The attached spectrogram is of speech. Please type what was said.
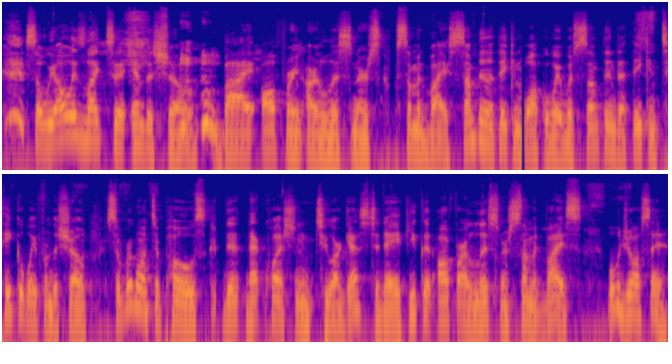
so we always like to end the show by offering our listeners some advice, something that they can walk away with, something that they can take away from the show. So we're going to pose th- that question to our guest today. If you could offer our listeners some advice, what would you all say?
